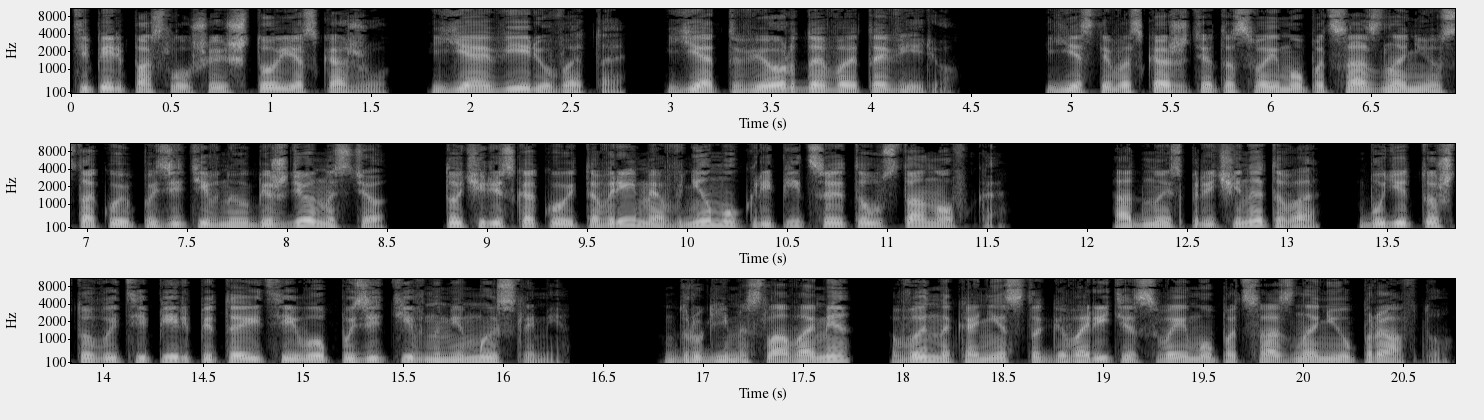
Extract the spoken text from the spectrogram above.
"Теперь послушай, что я скажу. Я верю в это. Я твердо в это верю". Если вы скажете это своему подсознанию с такой позитивной убежденностью, то через какое-то время в нем укрепится эта установка. Одной из причин этого будет то, что вы теперь питаете его позитивными мыслями. Другими словами, вы наконец-то говорите своему подсознанию правду.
